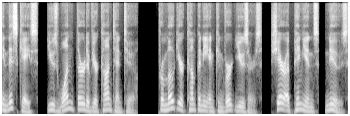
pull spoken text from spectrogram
In this case, use one third of your content to promote your company and convert users, share opinions, news,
